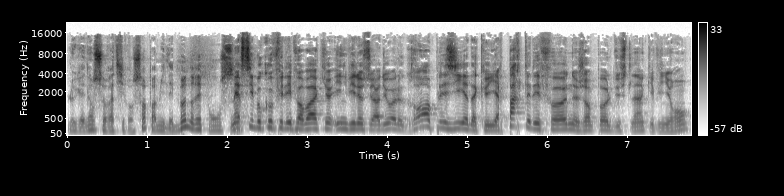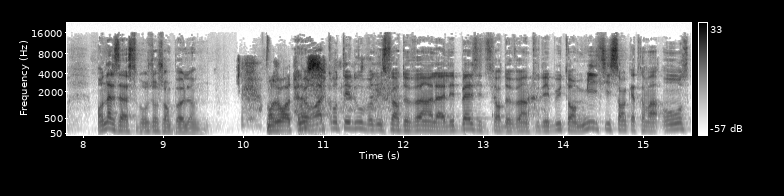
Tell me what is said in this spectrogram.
Le gagnant sera tiré au sort parmi les bonnes réponses. Merci beaucoup Philippe Orbach. Invino sur Radio a le grand plaisir d'accueillir par téléphone Jean-Paul Dusselin qui est vigneron en Alsace. Bonjour Jean-Paul. Bonjour à tous. Alors racontez-nous votre histoire de vin. Là. Elle est belle cette histoire de vin. Tout débute en 1691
